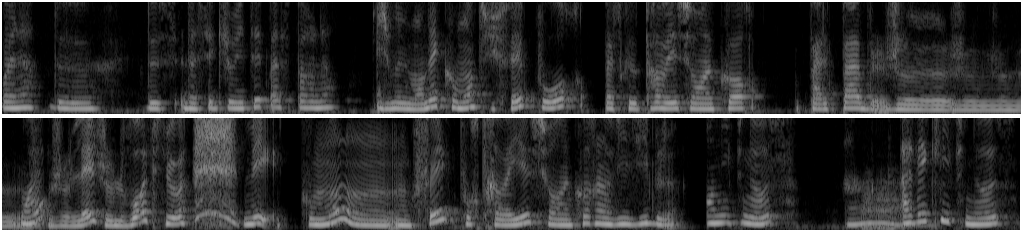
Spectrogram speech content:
voilà, de, de, la sécurité passe par là. Je me demandais comment tu fais pour, parce que travailler sur un corps palpable, je, je, je, l'ai, je le vois, tu vois. Mais comment on, fait pour travailler sur un corps invisible? En hypnose. Ah. Avec l'hypnose,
